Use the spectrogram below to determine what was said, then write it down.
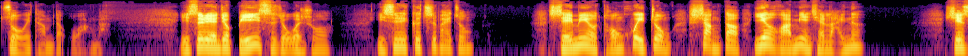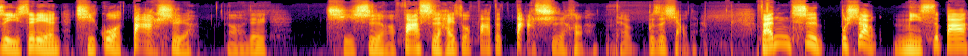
作为他们的王了。以色列人就彼此就问说：“以色列各支派中，谁没有同会众上到耶和华面前来呢？”先是以色列人起过大誓啊啊，这起誓啊，发誓还说发的大誓哈，他不是小的。凡是不上米斯巴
